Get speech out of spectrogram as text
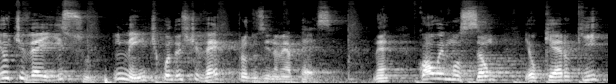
eu tiver isso em mente quando eu estiver produzindo a minha peça. Né? Qual emoção eu quero que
